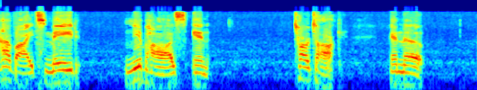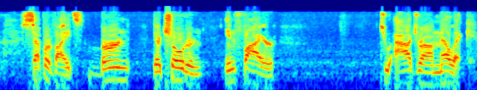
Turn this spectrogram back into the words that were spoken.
and the Avites made Nibhaz and Tartak, and the Sepharvites burned their children in fire to Adramelech,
